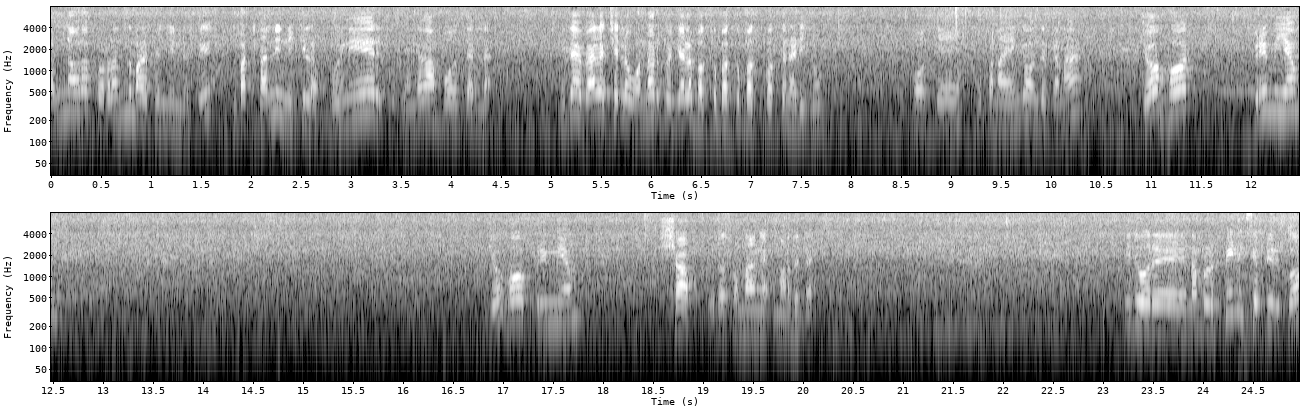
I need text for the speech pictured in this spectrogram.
ஒன் ஹவராக தொடர்ந்து மழை பெஞ்சின்னு இருக்கு. பட் தண்ணி நிற்கல போயினே இருக்குது எங்கே தான் போகுது தெரில இதே வேலை செல்ல ஒன் ஹவர் பெஞ்சாலும் பக்கு பக்கு பக்கு பக்குன்னு அடிக்கும். ஓகே இப்போ நான் எங்கே வந்திருக்கேன்னா Johor premium Johor premium shop ஏதோ சொன்னாங்க மறந்துட்டேன். இது ஒரு நம்மளோட ஃபீனிக்ஸ் எப்படி இருக்கோ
